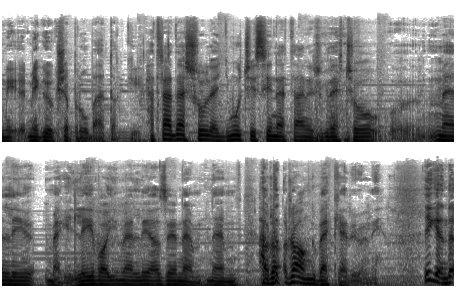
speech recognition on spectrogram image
még, még ők se próbáltak ki. Hát ráadásul egy Mucsi Szinetár és Grecsó mellé, meg egy Lévai mellé azért nem, nem hát, a rang bekerülni. Igen, de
